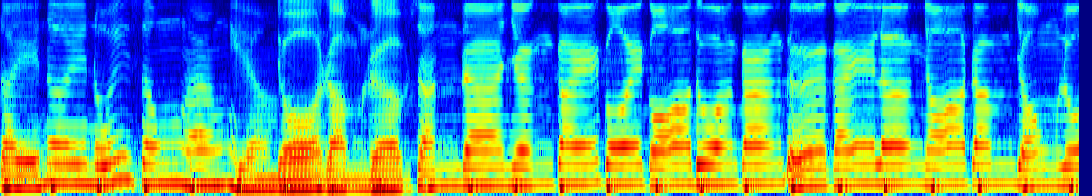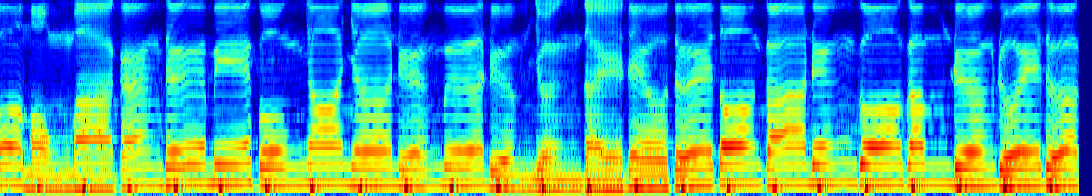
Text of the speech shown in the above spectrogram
đầy nơi núi sông hang hiểm. Chỗ rầm rập sanh ra những cây cối có thuốc các thứ cây lớn nhỏ trăm dòng lúa mồng mà các thứ mía cùng nhờ nương mưa đường nhuận đầy đều tươi tôn cả đứng cô găm đường đuổi thước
